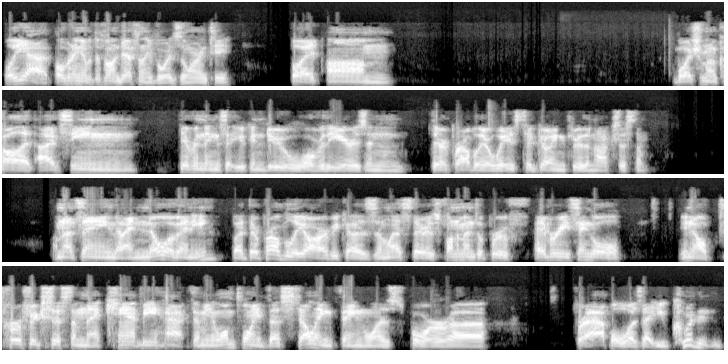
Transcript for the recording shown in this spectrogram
well, yeah, opening up the phone definitely voids the warranty. But um, what should I call it? I've seen different things that you can do over the years, and there probably are ways to going through the Knox system. I'm not saying that I know of any, but there probably are because unless there's fundamental proof, every single you know perfect system that can't be hacked. I mean, at one point the selling thing was for uh, for Apple was that you couldn't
